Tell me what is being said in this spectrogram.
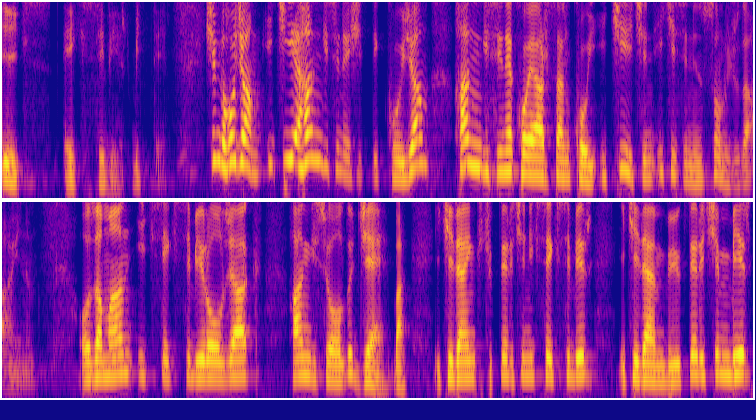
x eksi 1 bitti. Şimdi hocam 2'ye hangisine eşitlik koyacağım? Hangisine koyarsan koy 2 için ikisinin sonucu da aynı. O zaman x eksi 1 olacak. Hangisi oldu? C. Bak 2'den küçükler için x eksi 1, 2'den büyükler için 1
